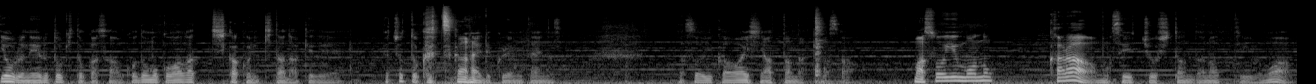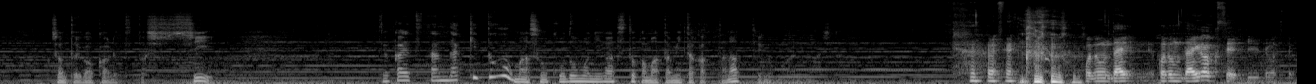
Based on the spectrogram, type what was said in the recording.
夜寝る時とかさ、子供怖がって近くに来ただけで、やちょっとくっつかないでくれみたいなさそういう可愛いシーンあったんだけどさまあそういうものからもう成長したんだなっていうのはちゃんと描かれてたし描かれてたんだけどまあその子供苦手とかまた見たかったなっていうのもありました。子供大子供大学生って言ってましたよ。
